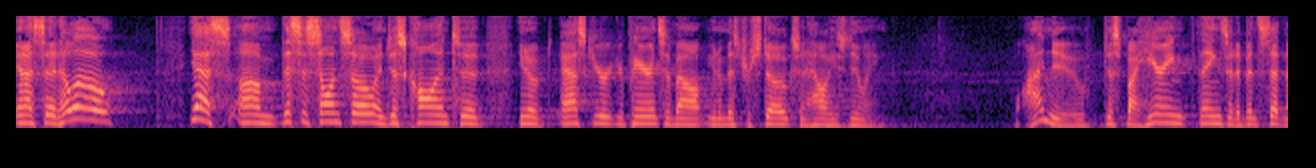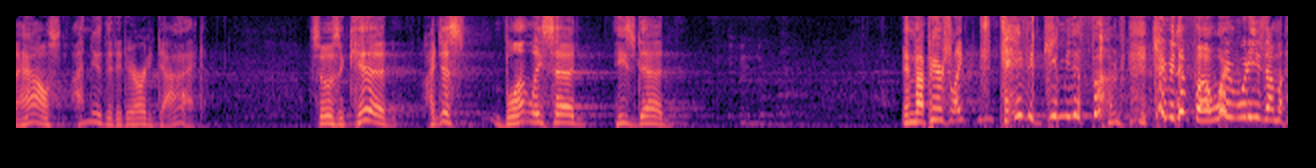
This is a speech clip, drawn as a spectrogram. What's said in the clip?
and I said, Hello. Yes, um, this is so and so, and just calling to you know, ask your, your parents about, you know, Mr. Stokes and how he's doing. Well, I knew just by hearing things that had been said in the house, I knew that he had already died. So as a kid, I just bluntly said, He's dead. And my parents were like, David, give me the phone. give me the phone. What, what are you about?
